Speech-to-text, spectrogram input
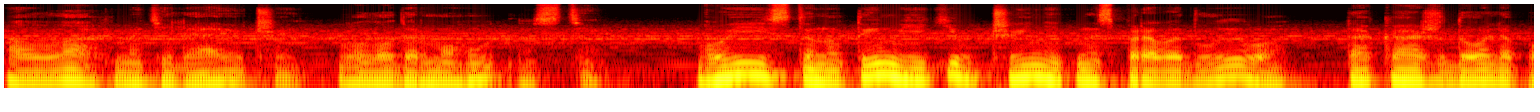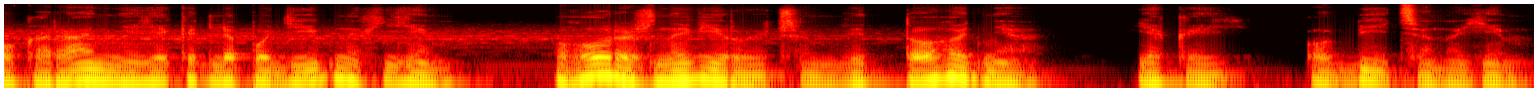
Аллах наділяючий, володар могутності. Воістину тим, які вчинять несправедливо, така ж доля покарання, як і для подібних їм. Горе ж невіруючим від того дня, який обіцяно їм.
